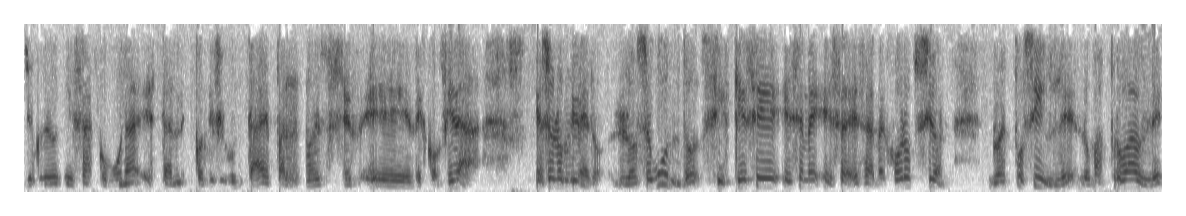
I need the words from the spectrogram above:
yo creo que esas comunas están con dificultades para poder ser desconfinadas. Eso es lo primero. Lo segundo, si es que ese, ese, esa, esa mejor opción no es posible, lo más probable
